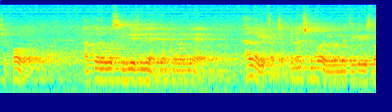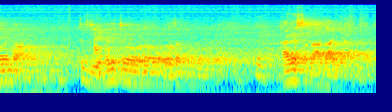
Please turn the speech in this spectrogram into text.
C'è poco, ancora questi precedenti, ancora che è. Allora che faccio? Appena ci muove lo mette che vi sto in mano. Tutti, mi ah. ha detto, eh, adesso la taglia.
